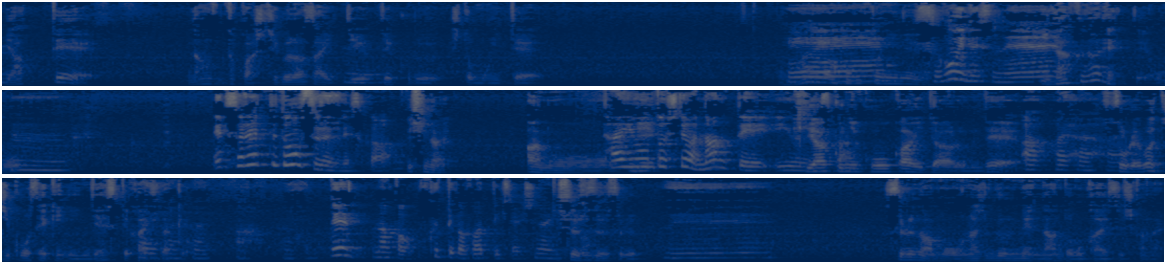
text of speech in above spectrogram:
うん。やってなんとかしてくださいって言ってくる人もいて、お前は本当にねすごいですいねなくなれって思う、うん、えそれってどうするんですか？しない。あの対応としては何て言うんですか？規約にこう書いてあるんで、あはいはいはい。それは自己責任ですって書いてただけ、はいはいはいでなんか食ってかかってきたりしないんですすかるするする。へするのはもう同じ文面何度も返すしかない。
